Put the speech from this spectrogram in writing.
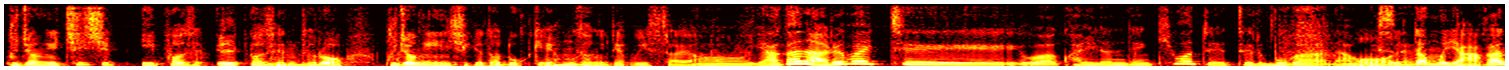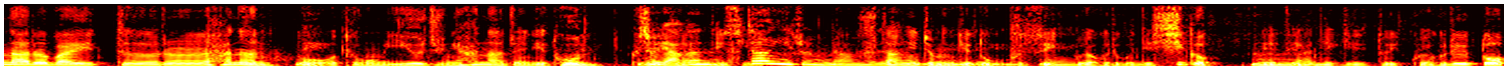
부정이 72% 1%로 음. 부정 인식이 더 높게 형성이 되고 있어요. 어, 야간 아르바이트와 관련된 키워드들은 뭐가 나오고 어, 있어요? 일단 뭐 야간 아르바이트를 하는 또 네. 어떻게 보면 이유 중에 하나죠. 이제 돈. 그렇죠. 야간 얘기. 수당이 좀 수당이 좀 이제 높을 수 네. 있고요. 그리고 이제 시급 에 음. 대한 얘기도 있고요. 그리고 또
